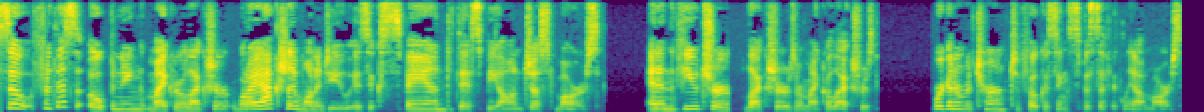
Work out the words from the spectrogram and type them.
So, for this opening micro lecture, what I actually want to do is expand this beyond just Mars. And in the future lectures or micro lectures, we're going to return to focusing specifically on Mars.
